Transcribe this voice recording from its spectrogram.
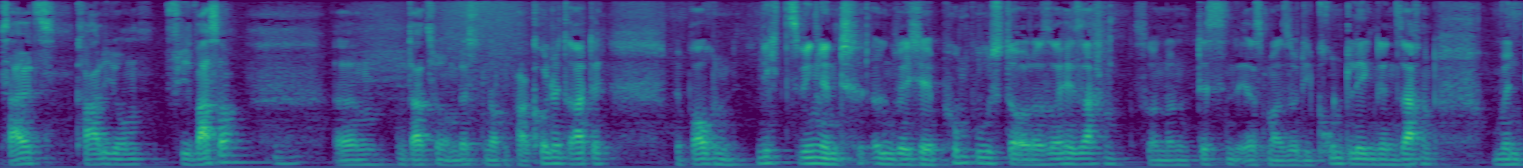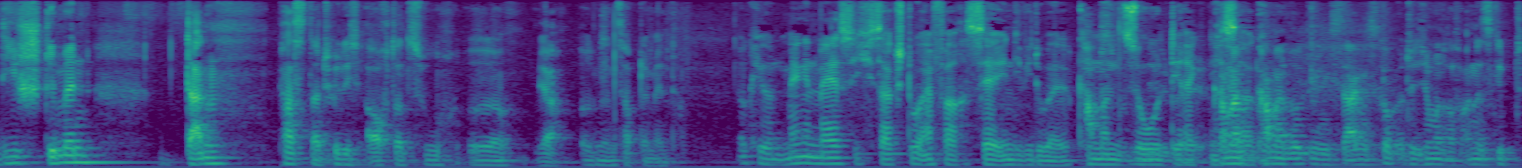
Salz, Kalium, viel Wasser. Mhm. Ähm, und dazu am besten noch ein paar Kohlenhydrate. Wir brauchen nicht zwingend irgendwelche Pumpbooster oder solche Sachen, sondern das sind erstmal so die grundlegenden Sachen. Und wenn die stimmen, dann passt natürlich auch dazu äh, ja, irgendein Supplement. Okay, und mengenmäßig sagst du einfach sehr individuell. Kann man so direkt nicht kann man, sagen. Kann man wirklich nicht sagen. Es kommt natürlich immer darauf an. Es gibt,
